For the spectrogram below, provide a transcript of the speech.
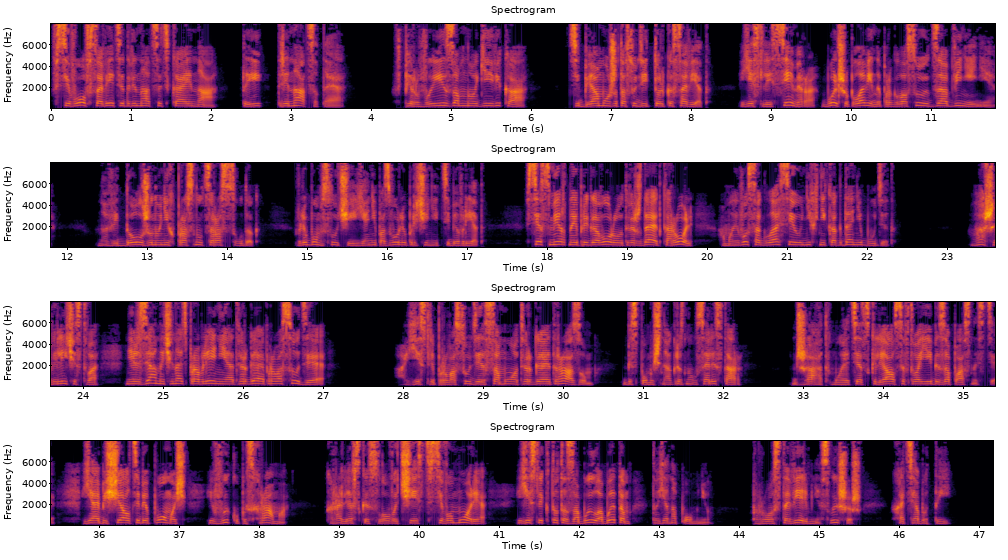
Всего в Совете двенадцать Каина, ты тринадцатая. Впервые за многие века. Тебя может осудить только Совет, если семеро, больше половины проголосуют за обвинение. Но ведь должен у них проснуться рассудок. В любом случае, я не позволю причинить тебе вред. Все смертные приговоры утверждает король, а моего согласия у них никогда не будет. Ваше Величество, нельзя начинать правление, отвергая правосудие. А если правосудие само отвергает разум? Беспомощно огрызнулся Алистар. Джад, мой отец клялся в твоей безопасности. Я обещал тебе помощь и выкуп из храма. Королевское слово — честь всего моря, и если кто-то забыл об этом, то я напомню. Просто верь мне, слышишь? Хотя бы ты.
